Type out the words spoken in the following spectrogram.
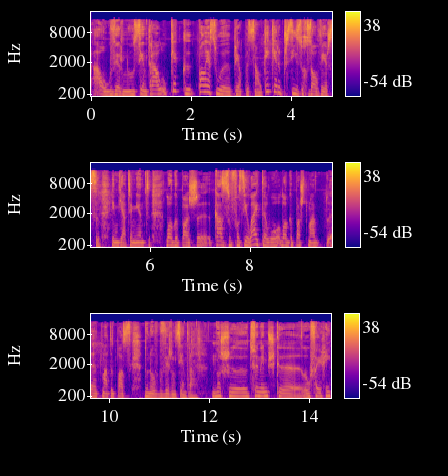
ao governo central, o que é que, qual é a sua preocupação? O que é que era preciso resolver-se imediatamente, logo após, caso fosse eleita ou logo após tomar, a tomada de posse do novo governo central? Nós uh, defendemos que o ferry,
